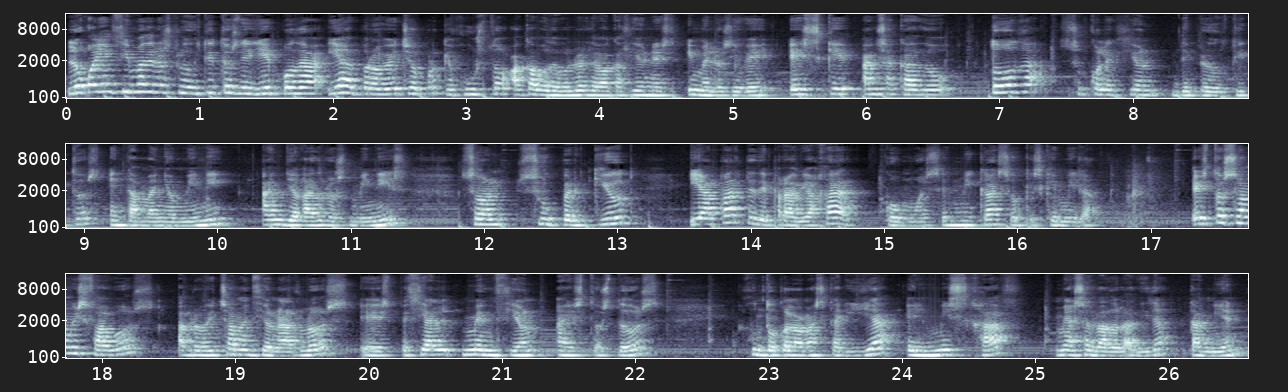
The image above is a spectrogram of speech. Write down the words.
Luego hay encima de los productitos de Yepoda y aprovecho porque justo acabo de volver de vacaciones y me los llevé, es que han sacado toda su colección de productitos en tamaño mini, han llegado los minis, son súper cute y aparte de para viajar, como es en mi caso, que es que mira, estos son mis favos, aprovecho a mencionarlos, especial mención a estos dos, junto con la mascarilla, el Miss Huff, me ha salvado la vida también.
